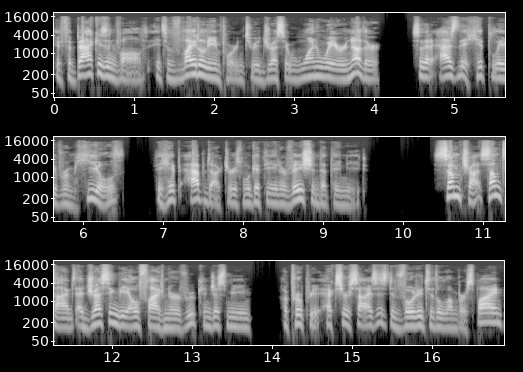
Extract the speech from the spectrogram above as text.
If the back is involved, it's vitally important to address it one way or another so that as the hip labrum heals, the hip abductors will get the innervation that they need. Some sometimes addressing the L5 nerve root can just mean appropriate exercises devoted to the lumbar spine.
